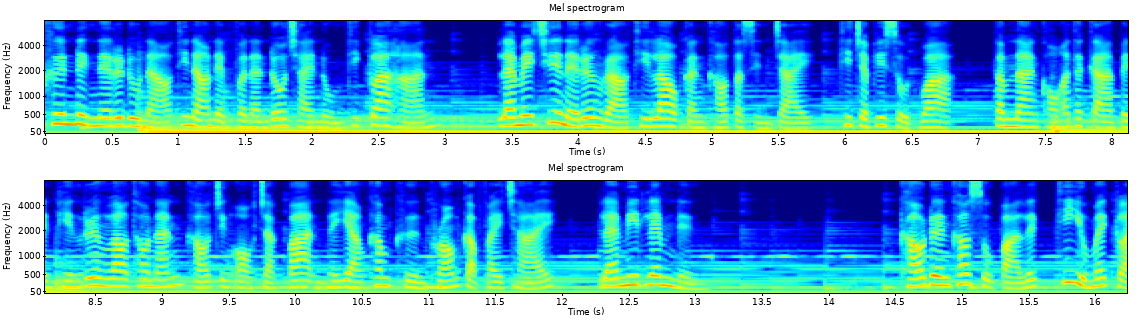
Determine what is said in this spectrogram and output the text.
คืนหนึ่งในฤดูหนาวที่หนาวเหน็บเฟอร์นันโดชายหนุ่มที่กล้าหาญและไม่เชื่อในเรื่องราวที่เล่ากันเขาตัดสินใจ ที่จะพิสูจน์ว่าตำนานของอันธการเป็นเพียงเรื่องเล่าเท่านั้น เขาจึงออกจากบ้านในยามค่ำคืนพร้อมกับไฟฉาย และมีดเล่มหนึ่ง เขาเดินเข้าสู่ป่าลึกที่อยู่ไม่ไกล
